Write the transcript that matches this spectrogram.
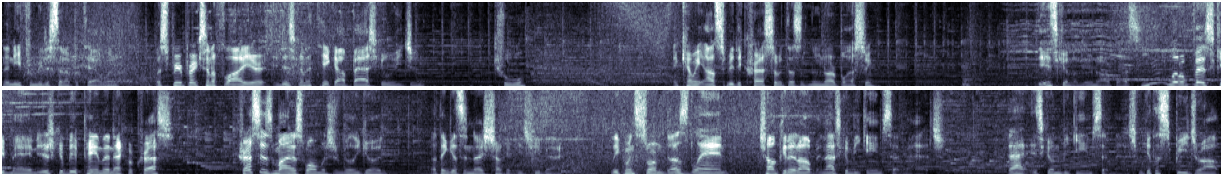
No need for me to set up a Tailwind. But Spirit Break's going to fly here. It is going to take out Basculegion. Cool. And can we outspeed the Crest so it doesn't Lunar Blessing? It's going to Lunar Bless. You little biscuit, man. You're just going to be a pain in the neck with Crest. Crest is minus one, which is really good. I think it's a nice chunk of HP back. Bleak Storm does land, chunking it up, and that's going to be game set match. That is going to be game set match. We get the speed drop.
